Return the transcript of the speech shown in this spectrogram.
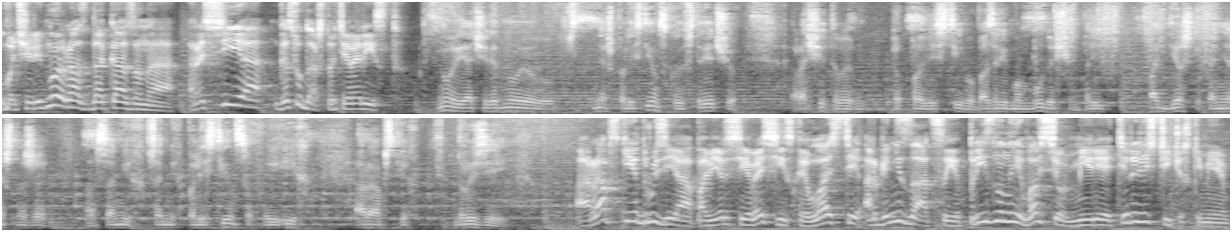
В очередной раз доказано, Россия – государство-террорист. Ну и очередную межпалестинскую встречу рассчитываем провести в обозримом будущем при поддержке, конечно же, самих, самих палестинцев и их арабских друзей. Арабские друзья, по версии российской власти, организации, признанные во всем мире террористическими.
